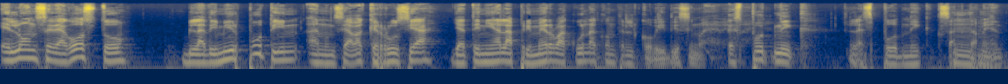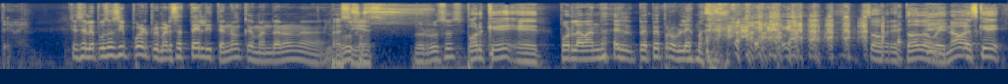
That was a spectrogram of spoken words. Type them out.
El 11 de agosto, Vladimir Putin anunciaba que Rusia ya tenía la primera vacuna contra el COVID-19. Sputnik. La Sputnik, exactamente, güey. Que se le puso así por el primer satélite, ¿no? Que mandaron a los Así rusos. es. Los rusos. Porque, eh, Por la banda del Pepe Problema. sobre todo, güey. No, es que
